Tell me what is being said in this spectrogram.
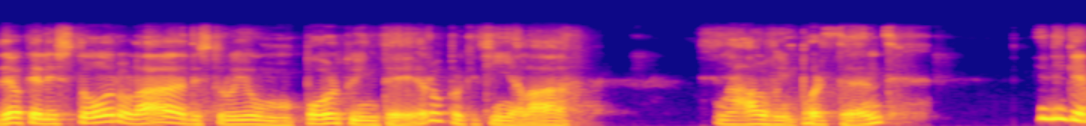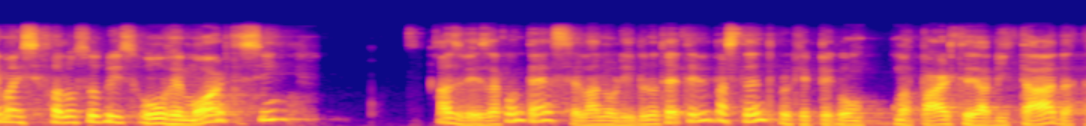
Deu aquele estouro lá, destruiu um porto inteiro, porque tinha lá um alvo importante, e ninguém mais se falou sobre isso. Houve morte? Sim. Às vezes acontece. Lá no Líbano até teve bastante, porque pegou uma parte habitada.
